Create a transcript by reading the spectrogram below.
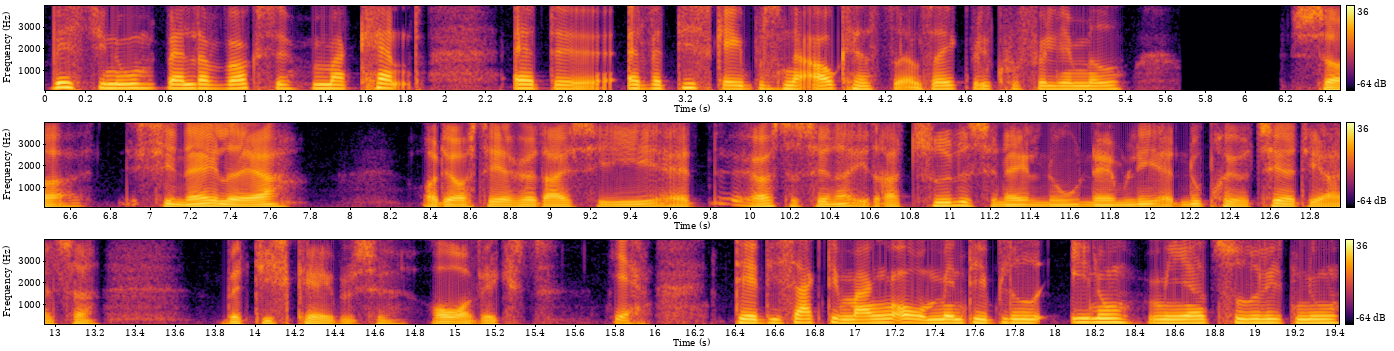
hvis de nu valgte at vokse markant, at, øh, at værdiskabelsen af afkastet altså ikke vil kunne følge med. Så signalet er, og det er også det, jeg hører dig sige, at Ørsted sender et ret tydeligt signal nu, nemlig at nu prioriterer de altså værdiskabelse over vækst. Ja, det har de sagt i mange år, men det er blevet endnu mere tydeligt nu,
